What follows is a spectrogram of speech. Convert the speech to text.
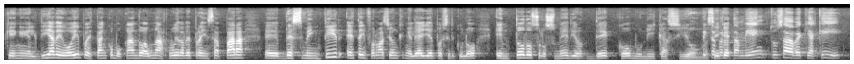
que en el día de hoy pues están convocando a una rueda de prensa para eh, desmentir esta información que en el día de ayer pues circuló en todos los medios de comunicación. Víctor, pero también tú sabes que aquí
